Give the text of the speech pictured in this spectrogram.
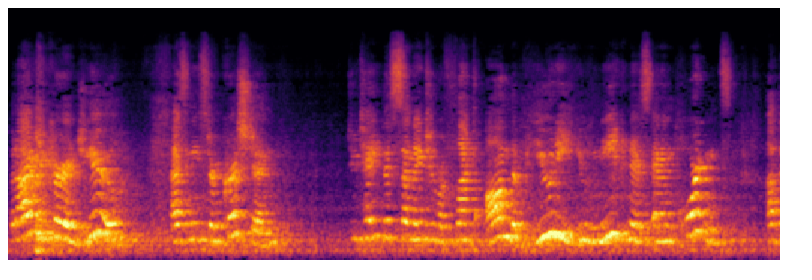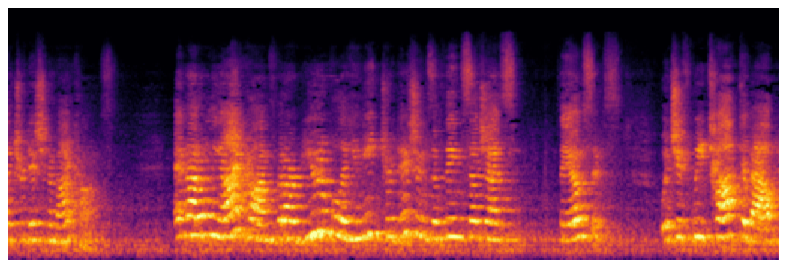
But I would encourage you, as an Eastern Christian, to take this Sunday to reflect on the beauty, uniqueness, and importance of the tradition of icons. And not only icons, but our beautiful and unique traditions of things such as theosis, which if we talked about,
